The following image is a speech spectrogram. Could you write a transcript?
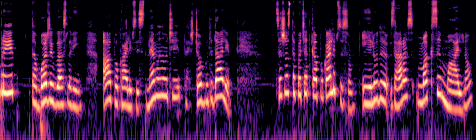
привіт та Божих благословінь! Апокаліпсис неминучий та що буде далі? Це шоста початка апокаліпсису, і люди зараз максимально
